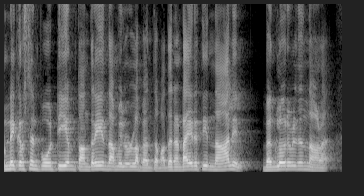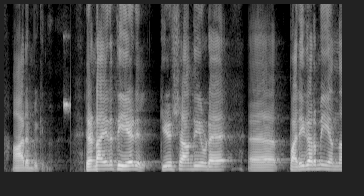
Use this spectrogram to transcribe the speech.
ഉണ്ണികൃഷ്ണൻ പോറ്റിയും തന്ത്രിയും തമ്മിലുള്ള ബന്ധം അത് രണ്ടായിരത്തി നാലിൽ ബംഗളൂരുവിൽ നിന്നാണ് ആരംഭിക്കുന്നത്. രണ്ടായിരത്തി ഏഴിൽ കീഴ്ശാന്തിയുടെ പരികർമ്മി എന്ന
